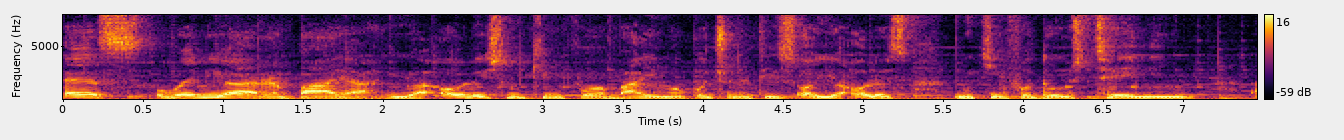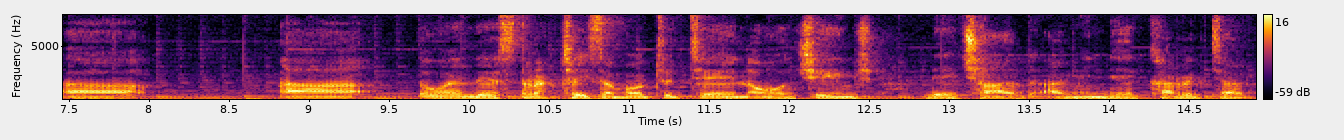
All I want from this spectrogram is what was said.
as when you are a buyer you are always looking for buying opportunities or you're always looking for those turning uh, uh, when the structure is about to turn or change their chart I mean their character,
